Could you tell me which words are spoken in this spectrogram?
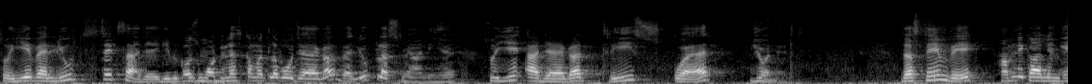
so ये वैल्यू 6 आ जाएगी बिकॉज़ मॉड्यूलस का मतलब हो जाएगा वैल्यू प्लस में आनी है। सो so ये आ जाएगा 3 square unit the same way हम निकालेंगे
